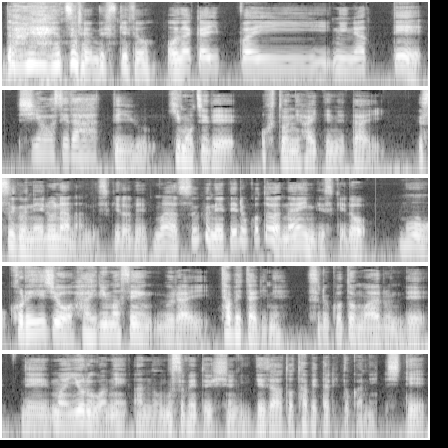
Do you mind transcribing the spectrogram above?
ダメなやつなんですけど、お腹いっぱいになって、幸せだっていう気持ちでお布団に入って寝たい。すぐ寝るななんですけどね。まあすぐ寝てることはないんですけど、もうこれ以上入りませんぐらい食べたりね、することもあるんで、で、まあ夜はね、あの、娘と一緒にデザート食べたりとかね、して、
